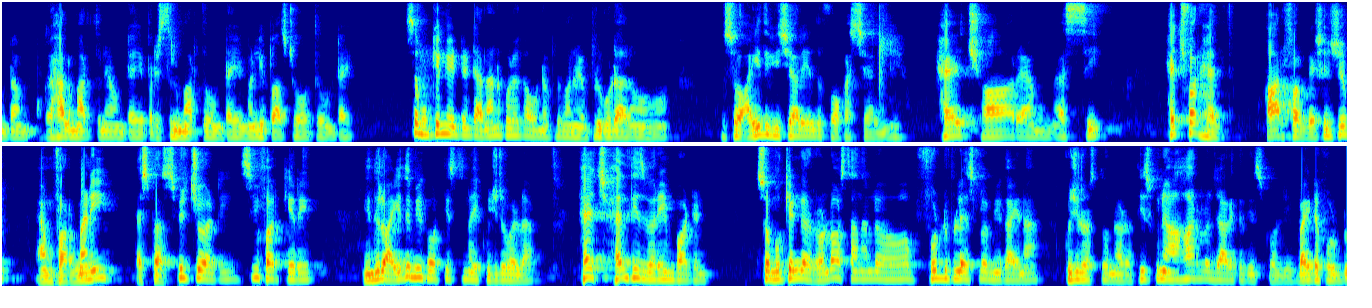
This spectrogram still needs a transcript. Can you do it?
ఉంటాం గ్రహాలు మారుతూనే ఉంటాయి పరిస్థితులు మారుతూ ఉంటాయి మళ్ళీ పాజిటివ్ అవుతూ ఉంటాయి. సో ముఖ్యంగా ఏంటంటే అనానుకూలంగా ఉన్నప్పుడు మనం ఎప్పుడు కూడాను సో ఐదు విషయాలు ఎందుకు ఫోకస్ చేయాలండి? HRMSC H for health R for relationship M for money S for spirituality C for career ఇందులో ఐదు మీకు వర్తిస్తున్నాయి కుజుడు వల్ల H health is very important so ముఖ్యంగా రెండవ స్థానంలో ఫుడ్ ప్లేస్లో మీకు ఆయన కుజుడు వస్తున్నాడు. తీసుకునే ఆహారంలో జాగ్రత్త తీసుకోండి. బయట ఫుడ్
